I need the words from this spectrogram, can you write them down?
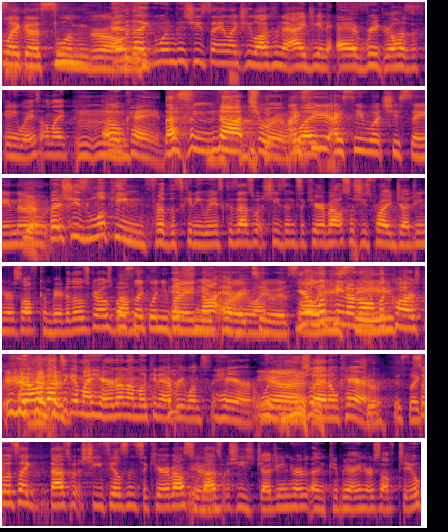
like a slim girl. and like when she's saying like she logs into IG and every girl has a skinny waist, I'm like, okay, that's not true. I Like, see. I see what she's saying though. Yeah. But she's looking for the skinny waist because that's what she's insecure about. So she's probably judging herself compared to those girls. But it's like when you buy a new not car everyone. too. It's You're all you looking at all the cars. When I'm about to get my hair done, I'm looking at everyone's hair. Yeah. Usually I don't care. Sure. It's like- so it's like that's what she feels insecure about. So Yeah. that's what she's judging her and comparing herself to.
